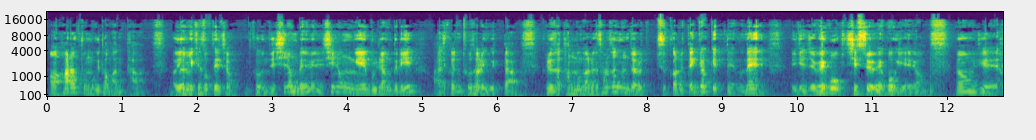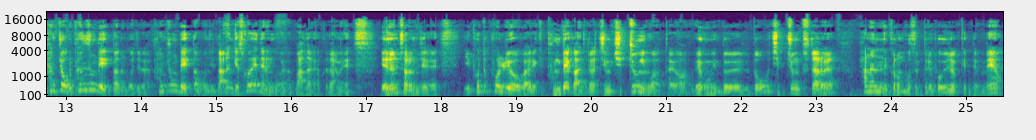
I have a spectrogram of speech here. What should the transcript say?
어, 하락 종목이 더 많다. 어, 연일 계속되죠. 그 이제 신용 매매, 신용의 물량들이 아직까지 도살리고 있다. 그래서 당분간은 삼성전자로 주가를 땡겼기 때문에 이게 이제 왜곡 지수의 왜곡이에요. 어, 이게 한쪽으로 편승돼 있다는 거죠. 편중돼 있다 보니 다른 게 소외되는 거예요. 많아요. 그 다음에 예전처럼 이제 이 포트폴리오가 이렇게 분 배가 아니라 지금 집중인 것 같아요. 외국인들도 집중 투자를 하는 그런 모습들이 보여졌기 때문에요.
